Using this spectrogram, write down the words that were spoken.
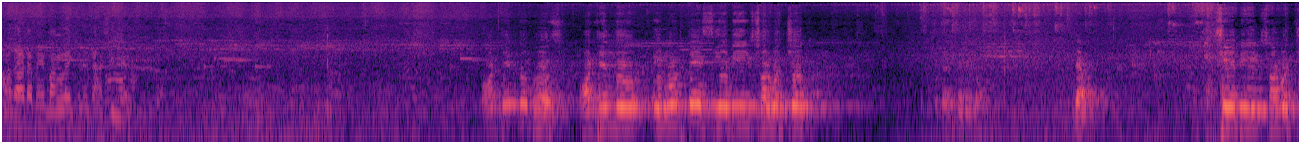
আমাদের একটা মেয়ে বাংলায় খেলেছে আসি অর্ধেন্দু ঘোষ, অর্ধেন্দু, এই মুহূর্তে সিএবি সর্বোচ্চ সিএবি সর্বোচ্চ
